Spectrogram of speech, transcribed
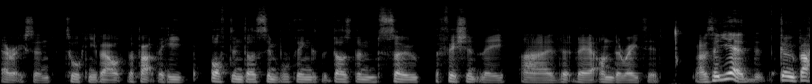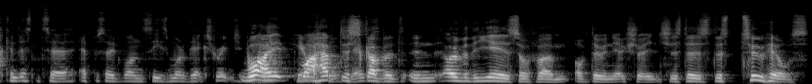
Eriksen talking about the fact that he often does simple things but does them so efficiently uh, that they're underrated. I would say, yeah, go back and listen to episode one, season one of the Extra Inch. if you What I want to hear what I have thoughts on Eriksen. discovered in over the years of um of doing the extra inches, there's there's two hills.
